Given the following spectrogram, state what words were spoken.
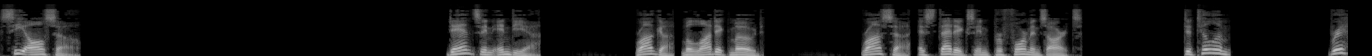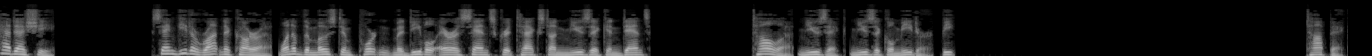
See also Dance in India Raga, melodic mode Rasa, aesthetics in performance arts. Dattilam Brihadeshi. Sangita Ratnakara, one of the most important medieval-era Sanskrit text on music and dance. Tala music, musical meter, beat Topic.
